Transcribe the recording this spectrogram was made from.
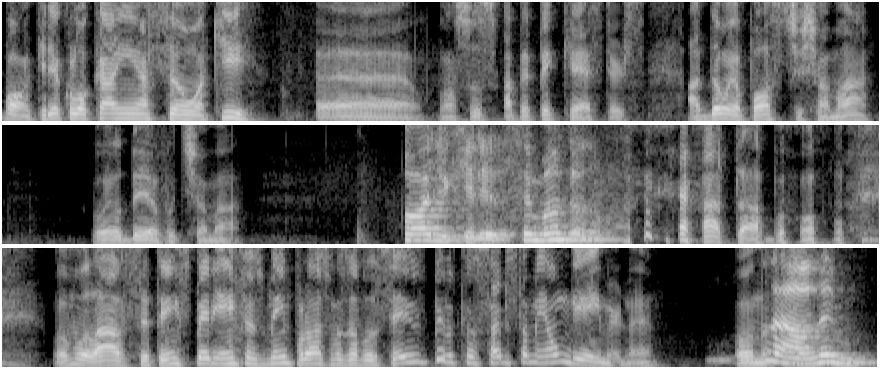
Bom, eu queria colocar em ação aqui é, nossos appcasters. Adão, eu posso te chamar? Ou eu devo te chamar? Pode, querido. Você manda, não? Ah, tá bom. Vamos lá. Você tem experiências bem próximas a você e, pelo que eu saiba, você também é um gamer, né? Ou não? Não, nem,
